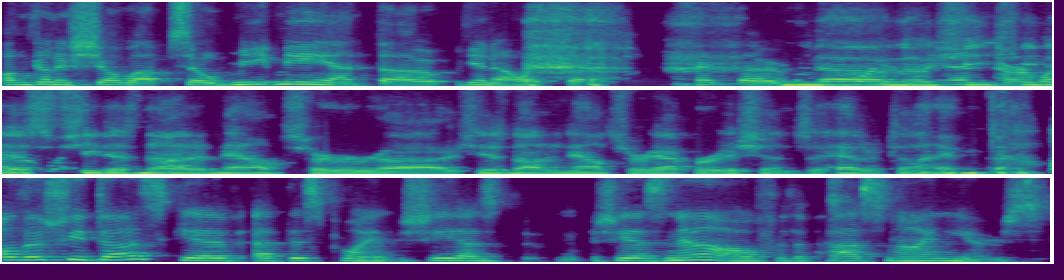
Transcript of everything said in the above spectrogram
I'm going to show up. So meet me at the, you know, at the, at the. No, no, she she what- does she does not announce her uh, she does not announce her apparitions ahead of time. Although she does give at this point, she has she has now for the past nine years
